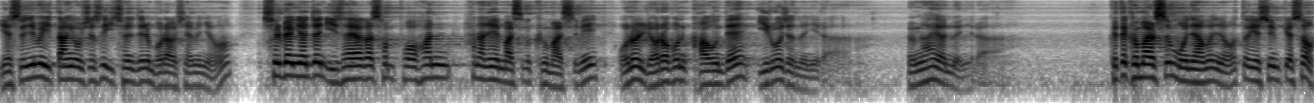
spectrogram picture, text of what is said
예수님은 이 땅에 오셔서 2000년 전에 뭐라고 하시냐면요. 700년 전 이사야가 선포한 하나님의 말씀, 그 말씀이 오늘 여러분 가운데 이루어졌느니라. 응하였느니라. 그때 그 말씀 뭐냐면요. 또 예수님께서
